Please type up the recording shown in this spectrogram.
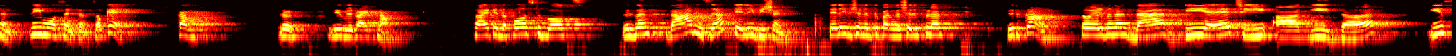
sen three more sentence okay come we will write now. Write in the first box Listen, there is a television. Television இருக்குது பாருங்க ஷெல்ஃபில் இருக்கா ஸோ எழுதுங்க there T H E R E the is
